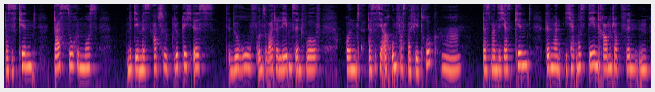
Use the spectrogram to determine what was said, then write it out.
dass das Kind das suchen muss, mit dem es absolut glücklich ist, Beruf und so weiter, Lebensentwurf. Und das ist ja auch unfassbar viel Druck, dass man sich als Kind irgendwann, ich muss den Traumjob finden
